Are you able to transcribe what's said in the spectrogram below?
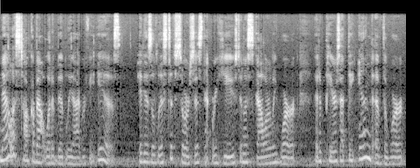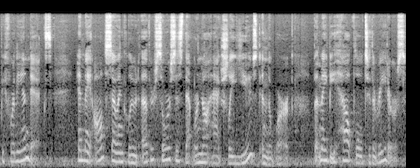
Now let's talk about what a bibliography is. It is a list of sources that were used in a scholarly work that appears at the end of the work before the index. It may also include other sources that were not actually used in the work, but may be helpful to the readers.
